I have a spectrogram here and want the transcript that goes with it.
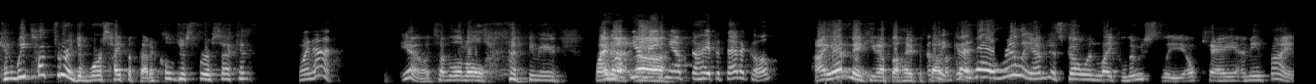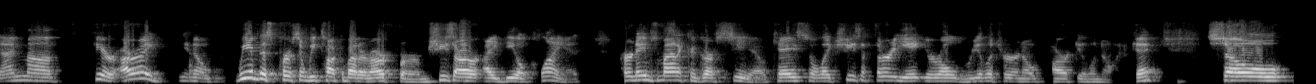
can we talk through a divorce hypothetical just for a second? Why not? Yeah, let's have a little. I mean, why I not? hope you're Uh, making up the hypothetical. I am making up the hypothetical. Okay. Well, really, I'm just going like loosely. Okay, I mean, fine. I'm uh, here. All right, you know, we have this person we talk about at our firm. She's our ideal client. her name's Monica Garcia. Okay. So, like, she's a 38 year old realtor in Oak Park, Illinois. Okay. So,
